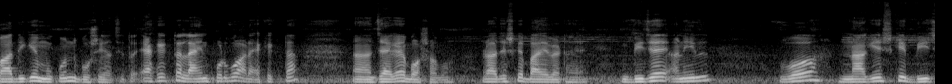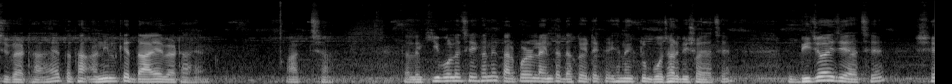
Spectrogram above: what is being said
বাদিকে মুকুন্দ বসে আছে। তো এক একটা লাইন পড়ব আর এক একটা জায়গায় বসাবো। রাজেশকে বায়ে बाएं बैठा বিজয়, অনিল ও নাগেশকে नागेश ব্যাঠা बीच তথা অনিলকে দায়ে ব্যাঠা के আচ্ছা। তাহলে কি বলেছে এখানে? তারপরে লাইনটা দেখো, এটা এখানে একটু বোঝার বিষয় আছে। বিজয় যে আছে, সে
